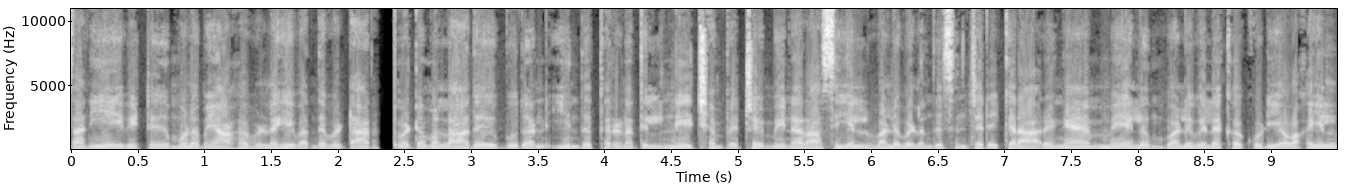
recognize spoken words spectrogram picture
சனியை விட்டு முழுமையாக விலகி வந்துவிட்டார். மட்டுமல்லாது புதன் இந்த தருணத்தில் நீச்சம் பெற்று மீன ராசியில் வலுவிழந்து சஞ்சரிக்கிறாருங்க மேலும் வலுவிழக்கக்கூடிய வகையில்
